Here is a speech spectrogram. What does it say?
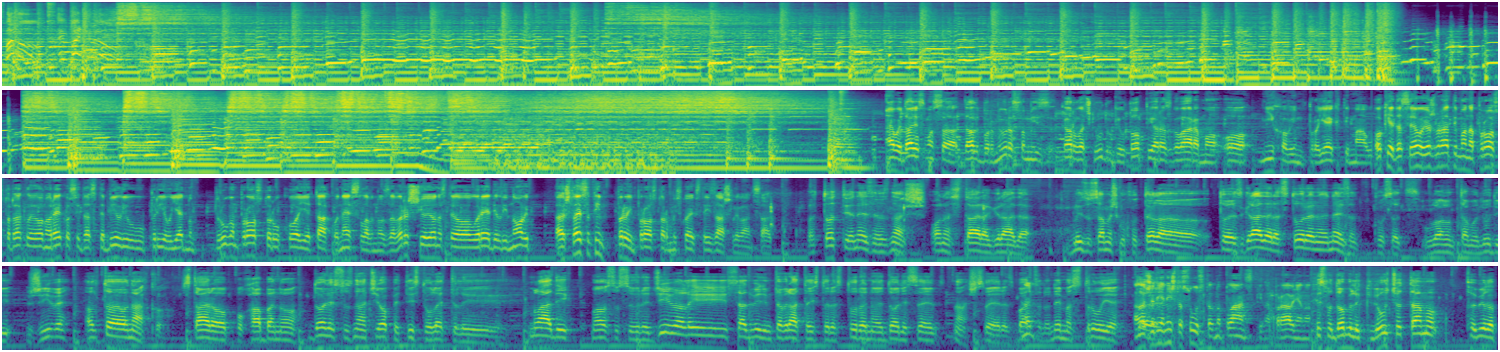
¡Vamos! ¡Encuentro! Dalje smo sa Daliborom Jurasom iz Karlovačke udruge Utopija, razgovaramo o njihovim projektima. Ok, da se evo još vratimo na prostor, dakle ono rekao si da ste bili u, prije u jednom drugom prostoru koji je tako neslavno završio i onda ste uredili novi. A šta je sa tim prvim prostorom iz kojeg ste izašli van sad? Pa to ti je, ne znam, znaš, ona stara grada blizu Sameškog hotela, to je zgrada rasturena je, ne znam ko sad, uglavnom tamo ljudi žive, ali to je onako, staro, pohabano, dolje su znači opet isto uletili mladi, malo su se uređivali, sad vidim ta vrata isto rastureno je, dolje sve, znaš, sve je razbacano, nema struje. A znači nije ništa sustavno, planski napravljeno? Mi smo dobili ključ od tamo, to je bila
